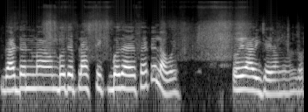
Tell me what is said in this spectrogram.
ગાર્ડનમાં બધે પ્લાસ્ટિક બધા ફેંકેલા હોય, તો એ આવી જાય આની અંદર.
